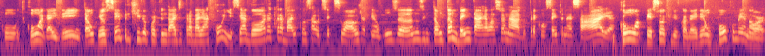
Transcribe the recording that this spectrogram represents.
com, com HIV, então eu sempre tive a oportunidade de trabalhar com isso. E agora trabalho com saúde sexual, já tem alguns anos, então também está relacionado. Preconceito nessa área com a pessoa que vive com HIV é um pouco menor,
